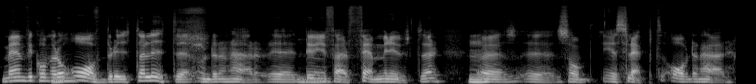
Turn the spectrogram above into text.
Men vi kommer att avbryta lite under den här, eh, det är ungefär fem minuter Mm. eh, eh, som är släppt av den här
